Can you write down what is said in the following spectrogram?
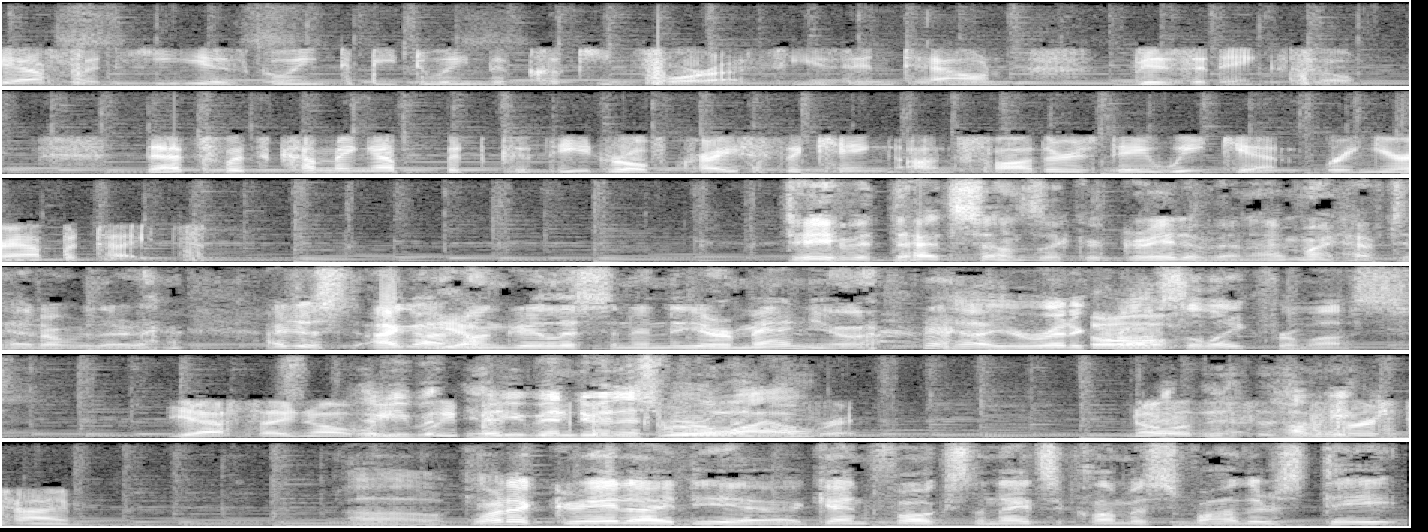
chef, and he is going to be doing the cooking for us. He's in town visiting. So that's what's coming up at Cathedral of Christ the King on Father's Day weekend. Bring your appetites. David, that sounds like a great event. I might have to head over there. I just I got Yep. hungry listening to your menu. Yeah, you're right across Oh. the lake from us. Yes, I know. Have you been- we've you been we've doing this for a while? No, this is How the many- first time. Oh, okay. What a great idea. Again, folks, the Knights of Columbus Father's Day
